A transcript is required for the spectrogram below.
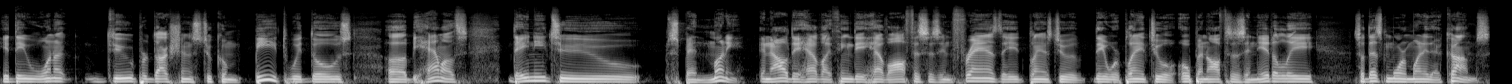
if they want to do productions to compete with those uh, behemoths, they need to spend money. And now they have, I think they have offices in France. They plans to, they were planning to open offices in Italy. So that's more money that comes.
